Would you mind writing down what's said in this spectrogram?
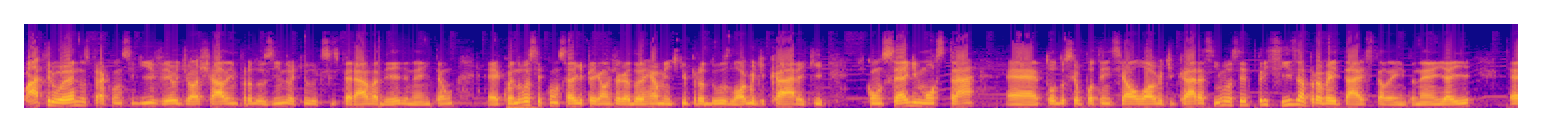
quatro anos para conseguir ver o Josh Allen produzindo aquilo que se esperava dele, né? Então, é, quando você consegue pegar um jogador realmente que produz logo de cara e que consegue mostrar é, todo o seu potencial logo de cara, assim, você precisa aproveitar esse talento, né? E aí é,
